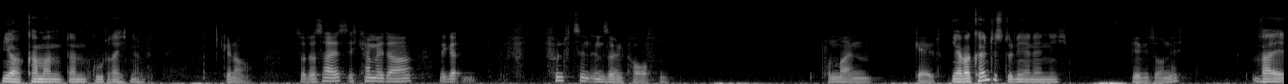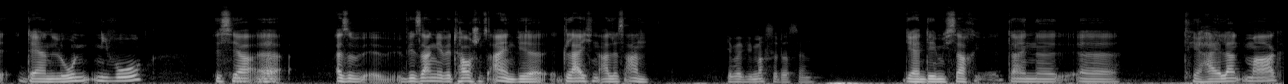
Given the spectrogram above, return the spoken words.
Ja, kann man dann gut rechnen. Genau. So, das heißt, ich kann mir da eine, ga- f- 15 Inseln kaufen. Von meinem Geld. Ja, aber könntest du den ja nicht. Ja, wieso nicht? Weil deren Lohnniveau ist ja, Ja. äh, also wir sagen ja, wir tauschen es ein, wir gleichen alles an. Ja, aber wie machst du das denn? Ja, indem ich sage, deine äh, T-Heiland-Mark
